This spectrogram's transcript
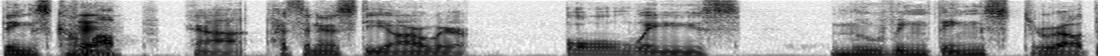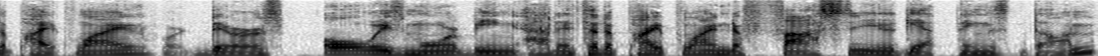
Things come Okay. up. Uh, as an SDR, we're always moving things throughout the pipeline. Where There's always more being added to the pipeline. The faster you get things done,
